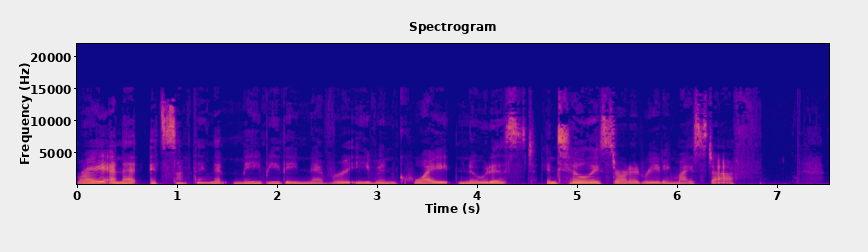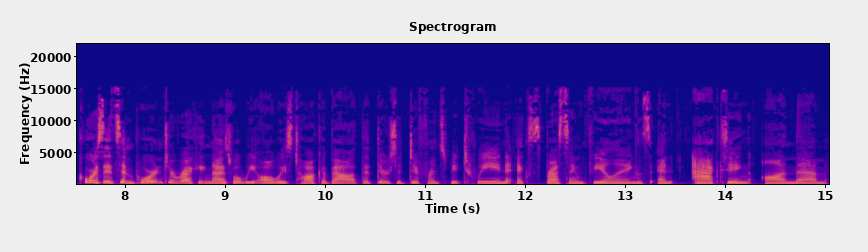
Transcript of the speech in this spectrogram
right? And that it's something that maybe they never even quite noticed until they started reading my stuff. Of course, it's important to recognize what we always talk about that there's a difference between expressing feelings and acting on them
